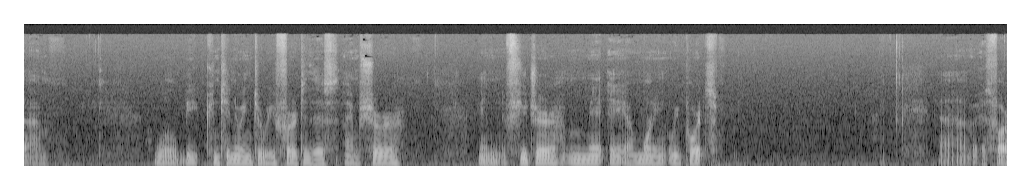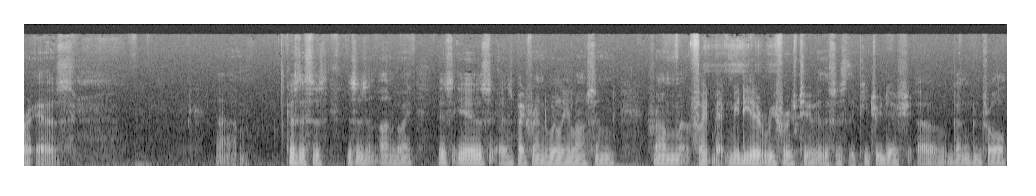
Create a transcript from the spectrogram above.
um, we'll be continuing to refer to this. I'm sure in future uh, morning reports uh, as far as because um, this is this is an ongoing. This is, as my friend Willie Lawson from Fight Back Media refers to, this is the petri dish of gun control.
